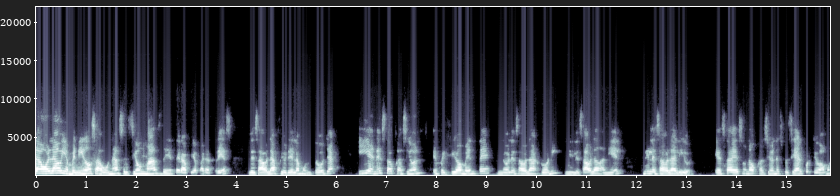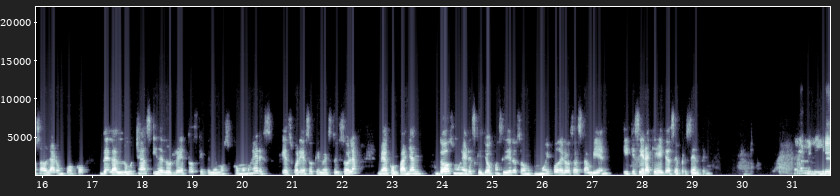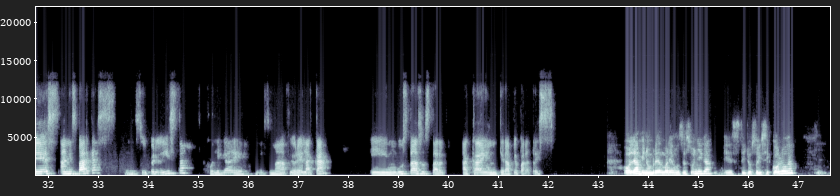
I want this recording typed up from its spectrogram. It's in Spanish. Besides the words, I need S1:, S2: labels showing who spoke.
S1: Hola, hola, bienvenidos a una sesión más de Terapia para Tres. Les habla Fiorella Montoya y en esta ocasión efectivamente no les habla Ronnie, ni les habla Daniel, ni les habla Lior. Esta es una ocasión especial porque vamos a hablar un poco de las luchas y de los retos que tenemos como mujeres. Es por eso que no estoy sola. Me acompañan dos mujeres que yo considero son muy poderosas también y quisiera que ellas se presenten.
S2: Hola, mi nombre es Anis Vargas, eh, soy periodista, colega de mi estimada Fiorella acá y un gustazo estar acá en Terapia para Tres.
S3: Hola, mi nombre es María José Zúñiga, este, yo soy psicóloga,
